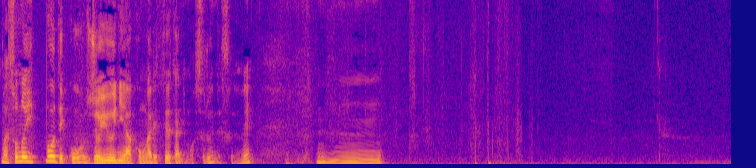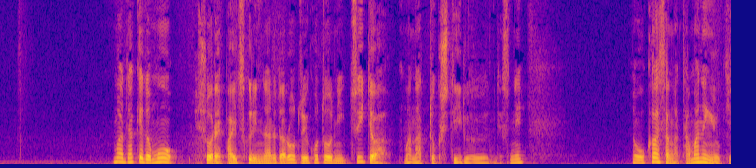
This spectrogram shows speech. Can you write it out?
まあ、その一方でこう女優に憧れてたりもするんですけどね。うんまあだけども将来パイ作りになるだろうということについては、まあ、納得しているんですね。お母さんが玉ねぎを刻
